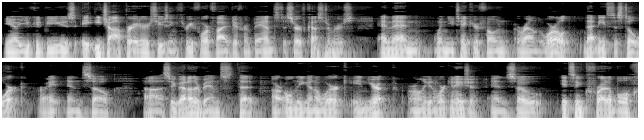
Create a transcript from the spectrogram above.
you know, you could be use each operator is using three, four, five different bands to serve customers. Mm-hmm and then when you take your phone around the world, that needs to still work, right? And so, uh, so you've got other bands that are only going to work in Europe or only going to work in Asia. And so it's incredible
